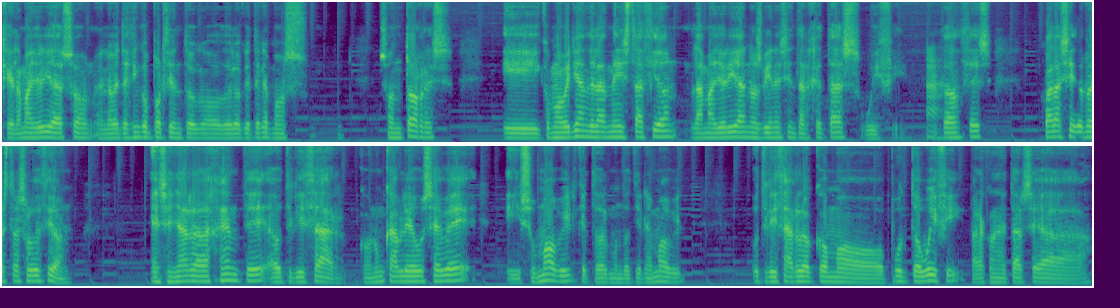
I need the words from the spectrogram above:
que la mayoría son, el 95% de lo que tenemos son torres, y como venían de la administración, la mayoría nos viene sin tarjetas wifi. Ah. Entonces, ¿cuál ha sido nuestra solución? Enseñarle a la gente a utilizar con un cable USB y su móvil, que todo el mundo tiene móvil, utilizarlo como punto wifi para conectarse a,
